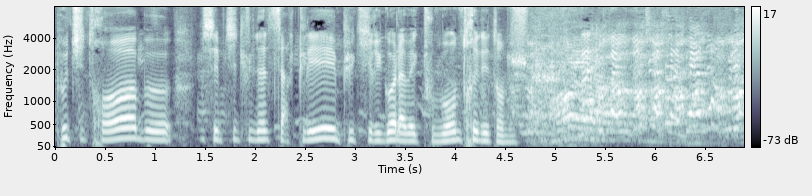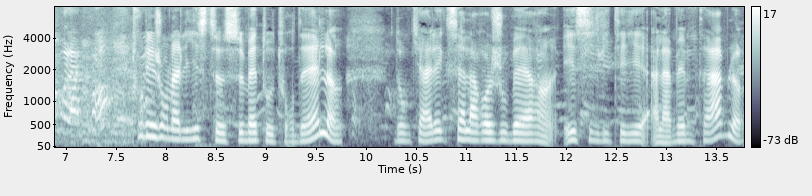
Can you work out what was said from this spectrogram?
petite robe, ses petites lunettes cerclées, et puis qui rigole avec tout le monde, très détendue tous les journalistes se mettent autour d'elle. Donc il y a Alexia Laroche-Joubert et Sylvie Tellier à la même table.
